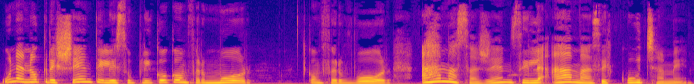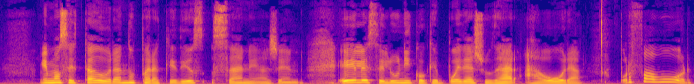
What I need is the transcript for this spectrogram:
una no creyente, y le suplicó con fervor, con fervor, ¿amas a Jen? Si la amas, escúchame. Hemos estado orando para que Dios sane a Jen. Él es el único que puede ayudar ahora. Por favor,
